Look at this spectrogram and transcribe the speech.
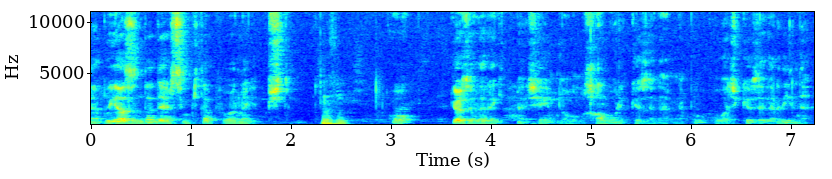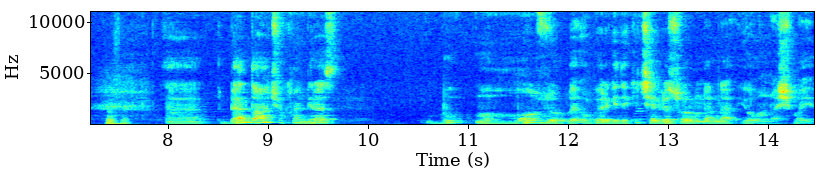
Yani bu yazın da Dersim Kitap Fuarı'na gitmiştim. O gözelere gitme şeyim de oldu. Halvorik gözelerine. Bu Ovacık gözeleri değil de. Hı hı. Ee, ben daha çok hani biraz bu Monzur ve o bölgedeki çevre sorunlarına yoğunlaşmayı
